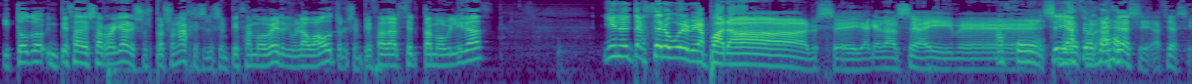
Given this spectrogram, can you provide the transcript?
y todo empieza a desarrollar esos personajes, les empieza a mover de un lado a otro y se empieza a dar cierta movilidad. Y en el tercero vuelve a pararse y a quedarse ahí. Me... Hace, sí, hace, hace, así, hace así.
